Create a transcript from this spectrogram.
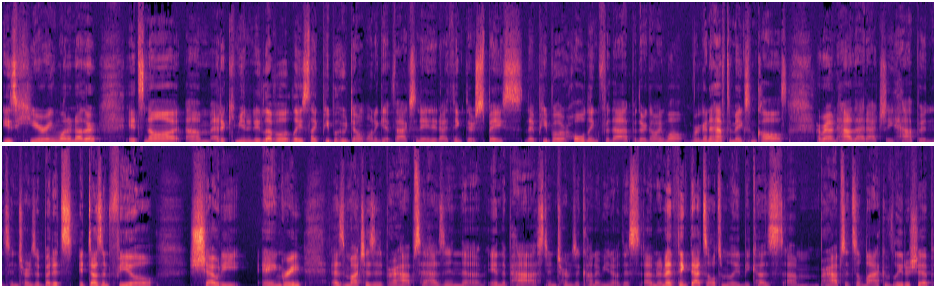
is hearing one another. It's not um, at a community level, at least. Like people who don't want to get vaccinated, I think there's space that people are holding for that. But they're going, well, we're going to have to make some calls around how that actually happens in terms of. But it's it doesn't feel shouty angry as much as it perhaps has in the in the past in terms of kind of you know this um, and I think that's ultimately because um, perhaps it's a lack of leadership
